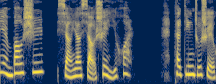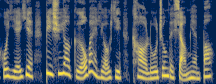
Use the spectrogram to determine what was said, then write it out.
面包师想要小睡一会儿，他叮嘱水壶爷爷必须要格外留意烤炉中的小面包。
